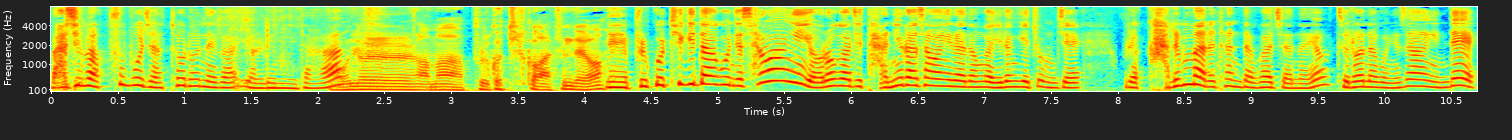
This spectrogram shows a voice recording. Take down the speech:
마지막 후보자 토론회가 열립니다. 오늘 아마 불꽃 튈 것 같은데요. 네, 불꽃 튀기도 하고 이제 상황이 여러 가지 단일화 상황이라던가 이런 게 좀 이제 우리가 가름말을 탄다고 하잖아요. 드러나고 있는 상황인데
